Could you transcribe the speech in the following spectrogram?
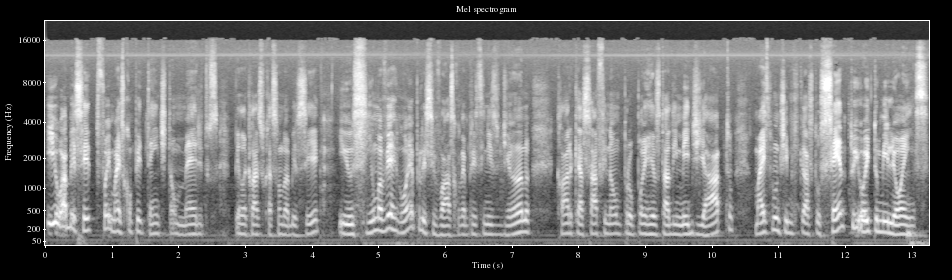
E o ABC foi mais competente. Então, méritos pela classificação do ABC. E sim, uma vergonha para esse Vasco, né? Para esse início de ano. Claro que a SAF não propõe resultado imediato, mas para um time que gastou 108 milhões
